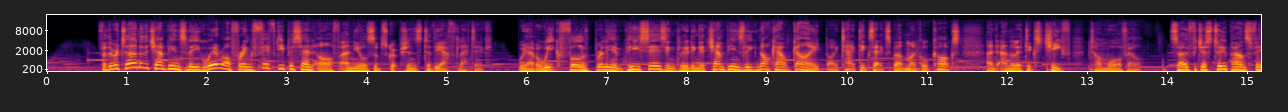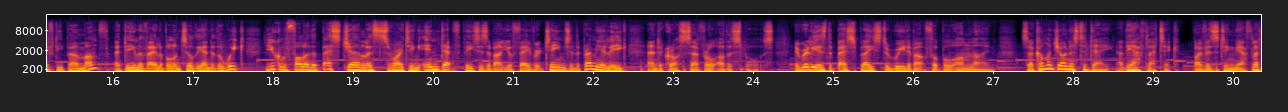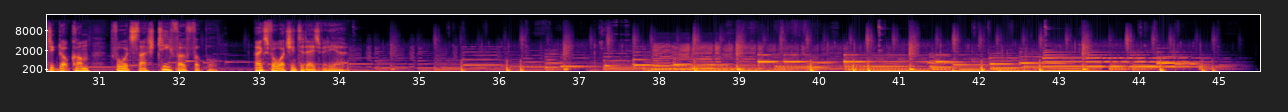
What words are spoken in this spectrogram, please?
For the return of the Champions League, we're offering 50% off annual subscriptions to The Athletic. We have a week full of brilliant pieces, including a Champions League knockout guide by tactics expert Michael Cox and analytics chief Tom Worville. So, for just £2.50 per month, a deal available until the end of the week, you can follow the best journalists writing in depth pieces about your favourite teams in the Premier League and across several other sports. It really is the best place to read about football online. So, come and join us today at The Athletic by visiting theathletic.com forward slash TIFO football. Thanks for watching today's video.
